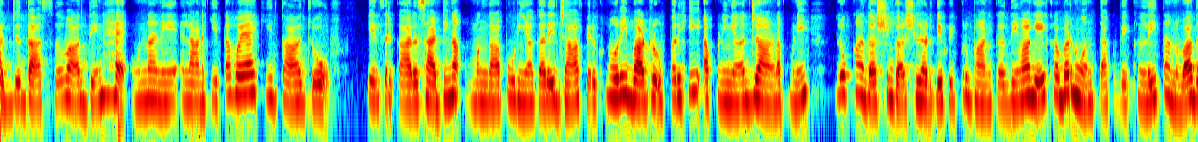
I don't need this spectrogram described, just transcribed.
ਅੱਜ 10ਵਾਂ ਦਿਨ ਹੈ। ਉਹਨਾਂ ਨੇ ਐਲਾਨ ਕੀਤਾ ਹੋਇਆ ਹੈ ਕਿ ਤਾਂ ਜੋ ਕੇਂਦਰ ਸਰਕਾਰ ਸਾਡੀਆਂ ਮੰਗਾਂ ਪੂਰੀਆਂ ਕਰੇ ਜਾਂ ਫਿਰ ਖਨੋਰੀ ਬਾਰਡਰ ਉੱਪਰ ਹੀ ਆਪਣੀਆਂ ਜਾਨ ਆਪਣੇ ਲੋਕਾਂ ਦਾ ਸੰਘਰਸ਼ ਲੜਦੇ ਹੋਏ ਕੁਰਬਾਨ ਕਰ ਦੇਵਾਂਗੇ। ਖਬਰ ਨੂੰ ਅੰਤ ਤੱਕ ਵੇਖਣ ਲਈ ਧੰਨਵਾਦ।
